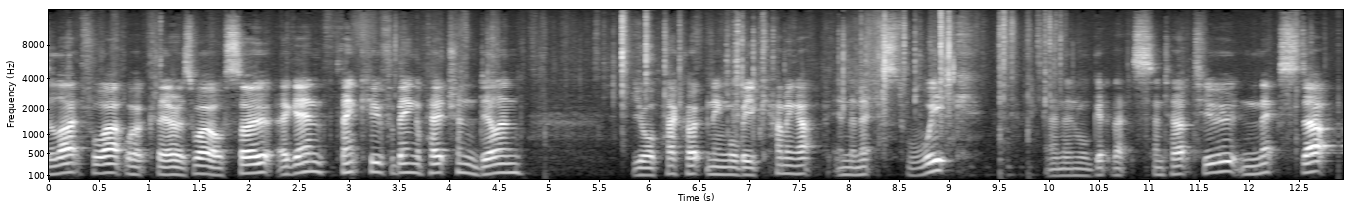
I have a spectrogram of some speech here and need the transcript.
Delightful artwork there as well. So again, thank you for being a patron, Dylan. Your pack opening will be coming up in the next week. And then we'll get that sent out to you. Next up,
